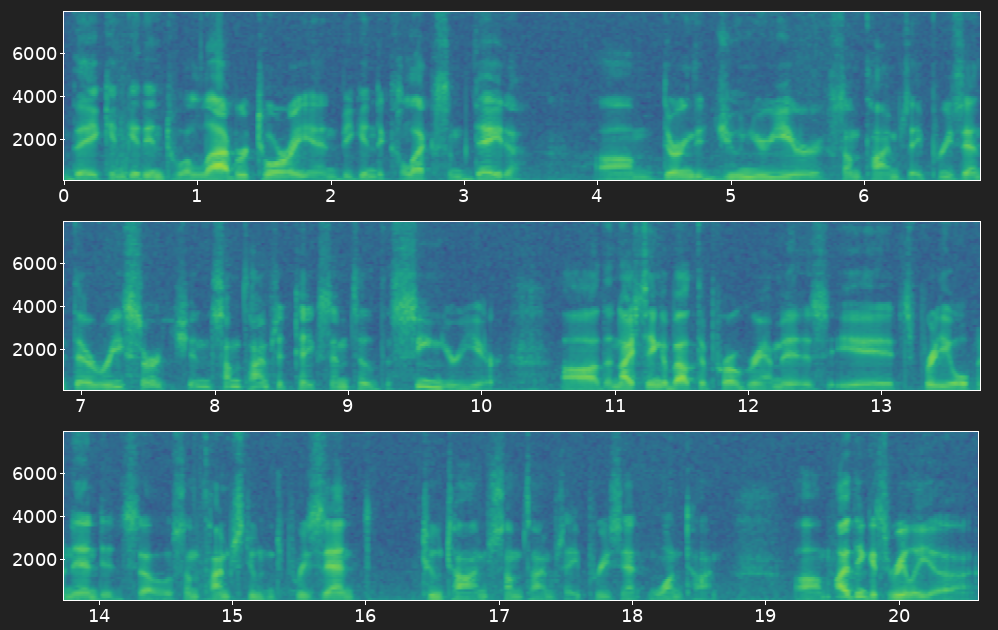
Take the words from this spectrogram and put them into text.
they can get into a laboratory and begin to collect some data. Um, during the junior year, sometimes they present their research and sometimes it takes them to the senior year. Uh, the nice thing about the program is it's pretty open-ended, so sometimes students present two times, sometimes they present one time. Um, I think it's really a,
